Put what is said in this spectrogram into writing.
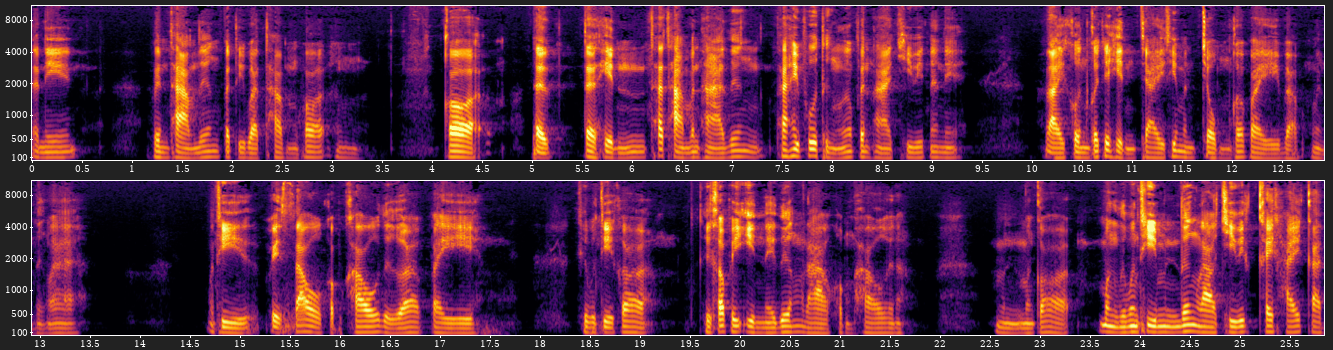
อันนี้เป็นถามเรื่องปฏิบัติธรรมก็อืมก็แต่แต่เห็นถ้าถามปัญหาเรื่อง ถ้าให้พูดถึงเรื่องปัญหาชีวิตนั่นนี่หลายคนก็จะเห็นใจที่มันจมเข้าไปแบบเหมือนถึงว่า บางทีไปเศร้ากับเขาหรือว่าไป คือบางทีก็คือเขาไปอินในเรื่องราวของเขาเนะมันมันก็บางหรือบางทีมันเรื่องราวชีวิตคล้าย ๆ กัน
